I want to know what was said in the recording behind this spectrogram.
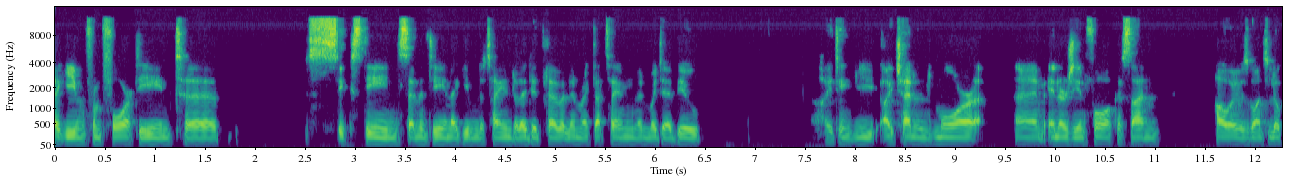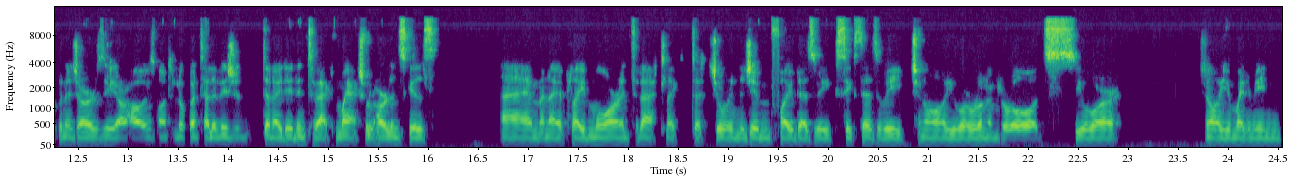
like even from 14 to 16 17 like even the time that I did play with Limerick that time in my debut I think I channeled more um, energy and focus on how I was going to look in a jersey or how I was going to look on television than I did into my actual hurling skills um, and I applied more into that, like that you're in the gym five days a week, six days a week. You know, you were running the roads. You were, you know, you might have been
